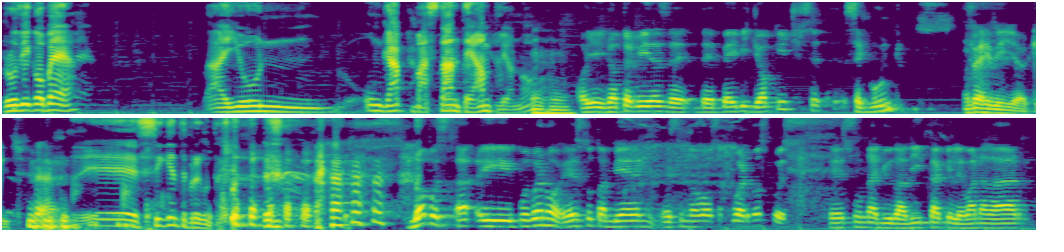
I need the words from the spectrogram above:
Rudy Gobert hay un, un gap bastante amplio, ¿no? Oye, no te olvides de, de Baby Jokic, según. Baby Jokic. Eh, siguiente pregunta. no, pues, ah, y pues bueno, esto también, estos nuevos acuerdos, pues es una ayudadita que le van a dar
